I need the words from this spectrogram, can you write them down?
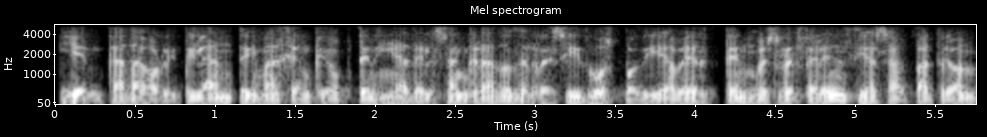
y en cada horripilante imagen que obtenía del sangrado de residuos podía ver tenues referencias al patrón,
